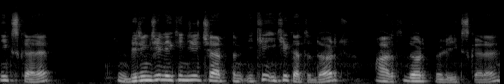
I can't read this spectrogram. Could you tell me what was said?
X kare. Şimdi birinci ile ikinciyi çarptım. 2, 2 katı 4 artı 4 bölü x kare.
